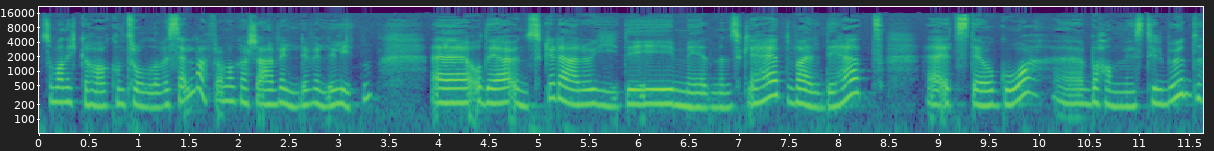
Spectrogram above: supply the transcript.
som man ikke har kontroll over selv, da, fra man kanskje er veldig, veldig liten. Eh, og det jeg ønsker, det er å gi de medmenneskelighet, verdighet, eh, et sted å gå, eh, behandlingstilbud.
